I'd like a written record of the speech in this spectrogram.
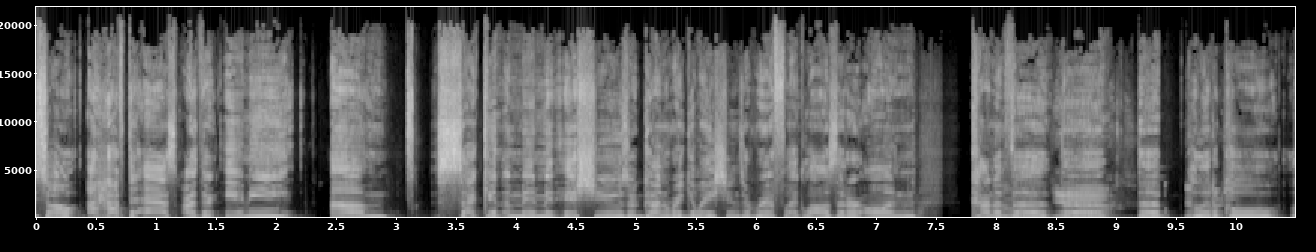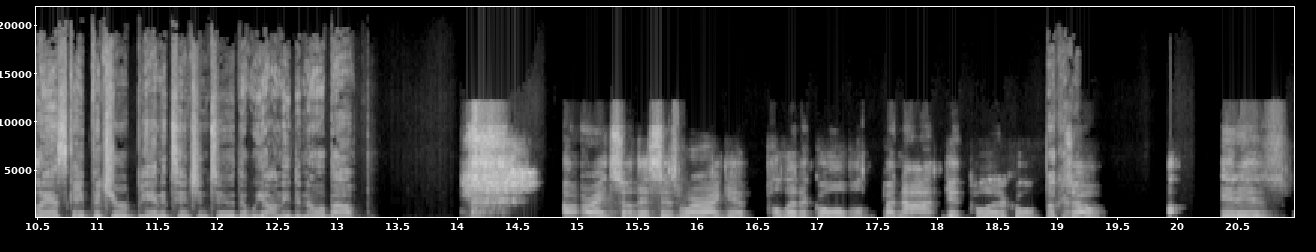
so I have to ask: Are there any um, Second Amendment issues or gun regulations or red flag laws that are on kind of the yeah. the, the political landscape that you're paying attention to that we all need to know about? All right, so this is where I get political, but not get political. Okay. So uh, it is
